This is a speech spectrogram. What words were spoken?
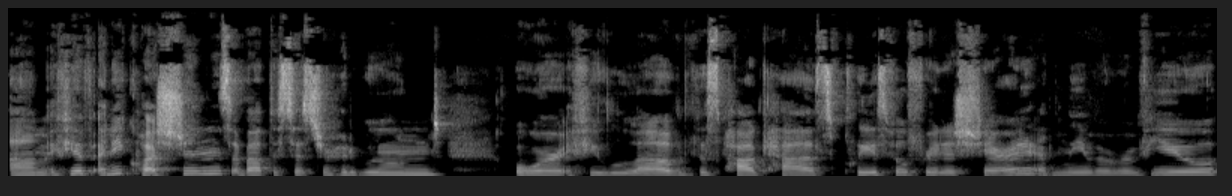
Um, if you have any questions about the sisterhood wound, or if you loved this podcast, please feel free to share it and leave a review.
